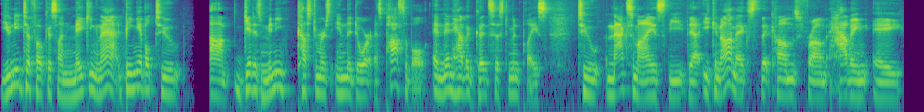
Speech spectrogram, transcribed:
you need to focus on making that, being able to um, get as many customers in the door as possible, and then have a good system in place to maximize the, the economics that comes from having a,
